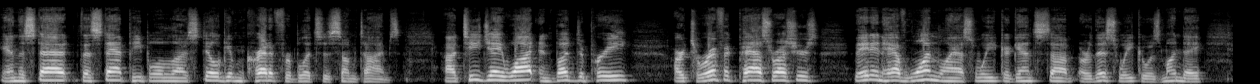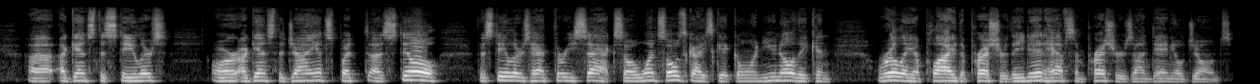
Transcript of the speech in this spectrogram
And the stat the stat people uh, still give them credit for blitzes sometimes. T.J. Watt and Bud Dupree are terrific pass rushers. They didn't have one last week against, uh, or this week, it was Monday, uh, against the Steelers or against the Giants, but uh, still the Steelers had three sacks. So once those guys get going, you know they can really apply the pressure. They did have some pressures on Daniel Jones.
